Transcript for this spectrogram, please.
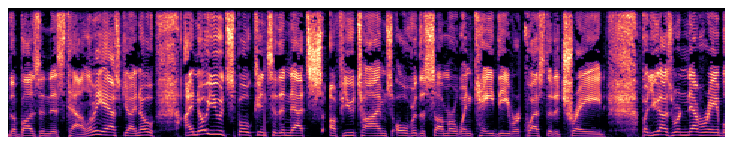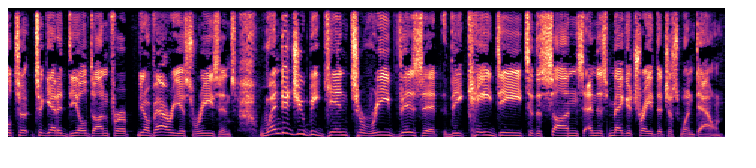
the buzz in this town. Let me ask you. I know, I know you had spoken to the Nets a few times over the summer when KD requested a trade, but you guys were never able to to get a deal done for you know various reasons. When did you begin to revisit the KD to the Suns and this mega trade that just went down?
